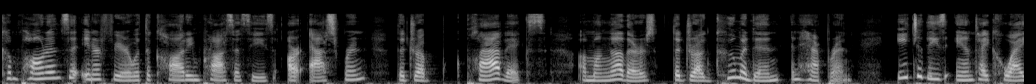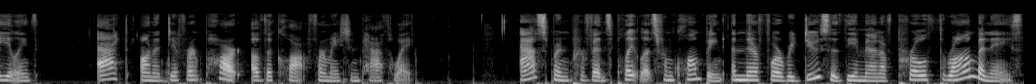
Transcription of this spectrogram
Components that interfere with the clotting processes are aspirin, the drug Plavix, among others, the drug Coumadin, and heparin. Each of these anticoagulants act on a different part of the clot formation pathway. Aspirin prevents platelets from clumping and therefore reduces the amount of prothrombinase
